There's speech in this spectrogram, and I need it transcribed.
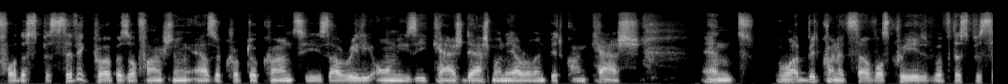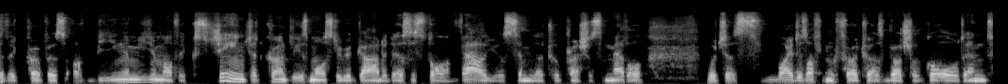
for the specific purpose of functioning as a cryptocurrencies are really only Zcash, Dash Monero, and Bitcoin Cash. And while Bitcoin itself was created with the specific purpose of being a medium of exchange, it currently is mostly regarded as a store of value, similar to a precious metal, which is why it is often referred to as virtual gold. And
